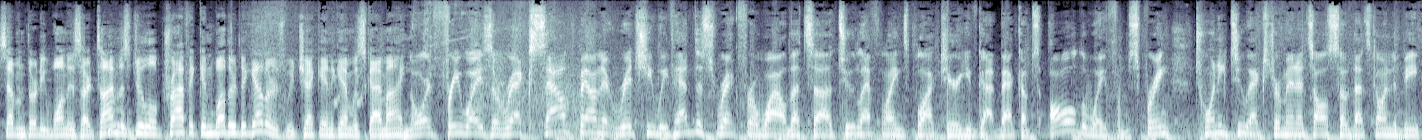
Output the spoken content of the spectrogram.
731 is our time. Let's do a little traffic and weather together as we check in again with Sky Mike. North Freeway's a wreck. Southbound at Ritchie, we've had this wreck for a while. That's uh, two left lanes blocked here. You've got backups all the way from Spring, 22 extra minutes. Also, that's going to be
